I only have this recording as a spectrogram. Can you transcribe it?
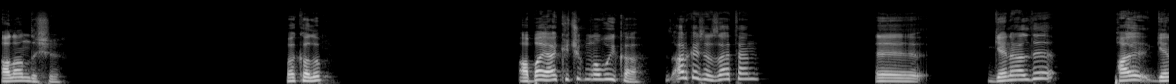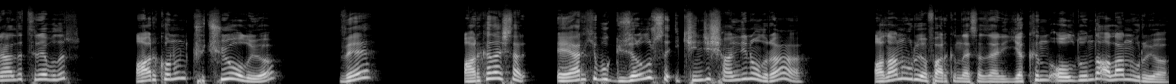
Alan dışı. Bakalım. A bayağı küçük Mavuika. Arkadaşlar zaten e, genelde genelde Traveler Arko'nun küçüğü oluyor ve arkadaşlar eğer ki bu güzel olursa ikinci Shanlin olur ha. Alan vuruyor farkındaysanız yani yakın olduğunda alan vuruyor.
